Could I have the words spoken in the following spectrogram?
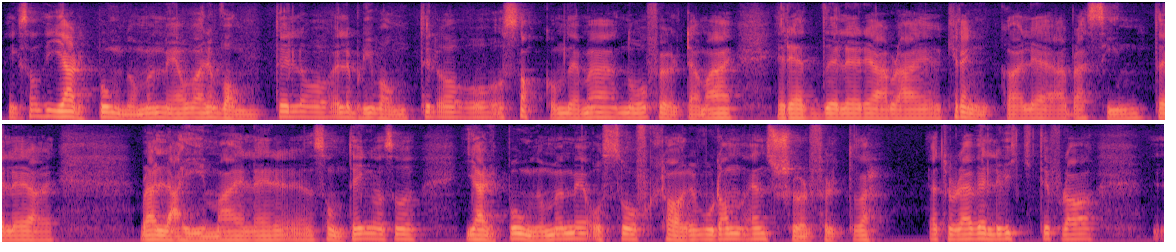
Hjelpe ungdommen med å være vant til, å, eller bli vant til å, å, snakke om det med 'Nå følte jeg meg redd', eller 'jeg blei krenka', eller 'jeg blei sint', eller 'jeg blei lei meg', eller sånne ting. Og så hjelpe ungdommen med også å forklare hvordan en sjøl følte det. Jeg tror det er veldig viktig, for da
